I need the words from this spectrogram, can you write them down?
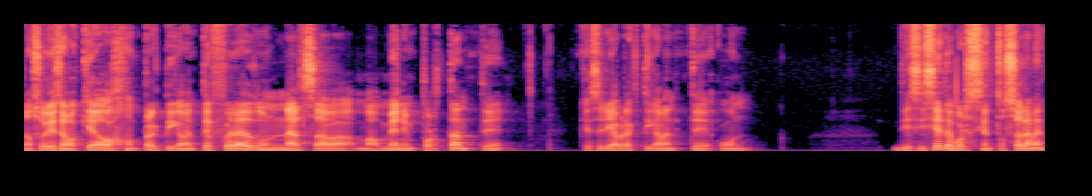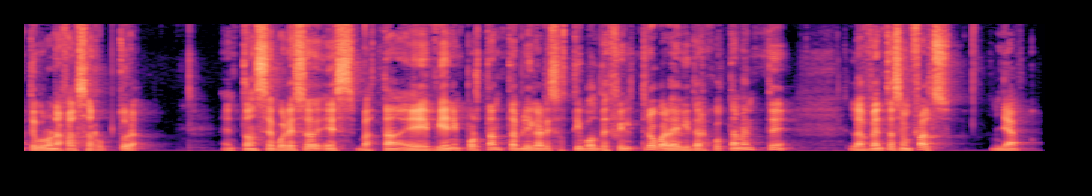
nos hubiésemos quedado prácticamente fuera de un alza más o menos importante, que sería prácticamente un 17% solamente por una falsa ruptura. Entonces, por eso es, bastante, bien importante aplicar esos tipos de filtro para evitar justamente las ventas en falso. ¿Ya?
